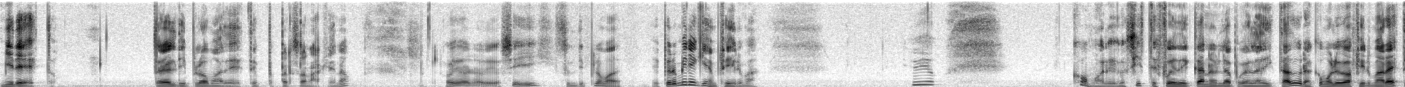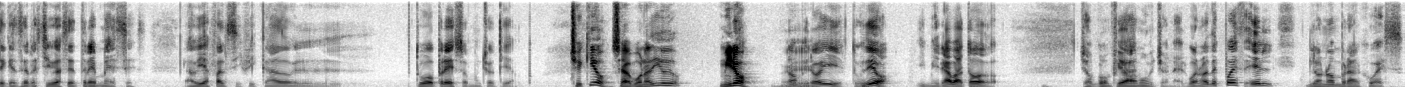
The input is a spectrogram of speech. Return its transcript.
mire esto. Trae el diploma de este personaje, ¿no? Yo, digo, sí, es un diploma. Pero mire quién firma. Y yo, ¿cómo le digo? Si este fue decano en la época de la dictadura, ¿cómo le va a firmar a este que se recibió hace tres meses? Había falsificado el... Estuvo preso mucho tiempo. Chequeó, o sea, Bonadío miró. No, miró y estudió. Y miraba todo. Yo confiaba mucho en él. Bueno, después él lo nombran juez.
